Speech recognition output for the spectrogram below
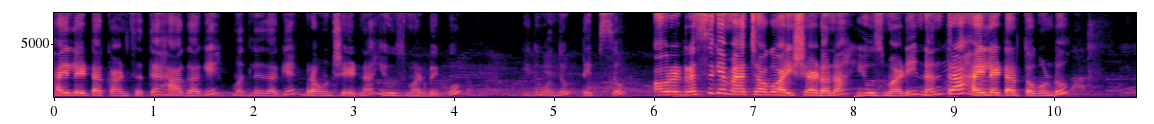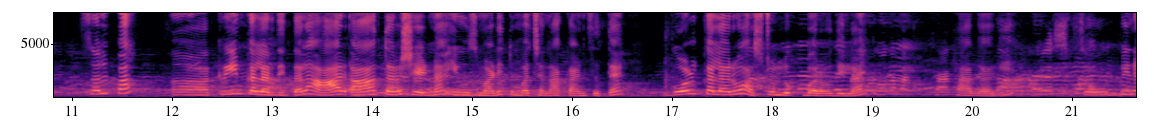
ಹೈಲೈಟಾಗಿ ಕಾಣಿಸುತ್ತೆ, ಹಾಗಾಗಿ ಮೊದಲನೇದಾಗೆ ಬ್ರೌನ್ ಶೇಡ್ನ ಯೂಸ್ ಮಾಡಬೇಕು. ಇದು ಒಂದು ಟಿಪ್ಸು ಅವರ ಡ್ರೆಸ್ಸಿಗೆ ಮ್ಯಾಚ್ ಆಗೋ ಐ ಶ್ಯಾಡೋನ ಯೂಸ್ ಮಾಡಿ ನಂತರ ಹೈಲೈಟರ್ ತೊಗೊಂಡು ಸ್ವಲ್ಪ ಕ್ರೀಮ್ ಕಲರ್ದಿತ್ತಲ್ಲ ಆ ಆ ಥರ ಶೇಡ್ನ ಯೂಸ್ ಮಾಡಿ ತುಂಬ ಚೆನ್ನಾಗಿ ಕಾಣಿಸುತ್ತೆ. ಗೋಲ್ಡ್ ಕಲರು ಅಷ್ಟು ಲುಕ್ ಬರೋದಿಲ್ಲ. ಹಾಗಾಗಿ ಸೊ ಉಬ್ಬಿನ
